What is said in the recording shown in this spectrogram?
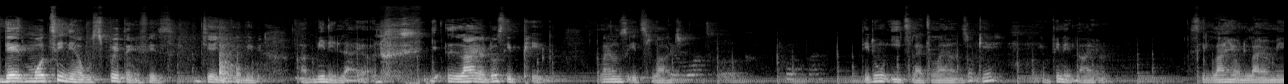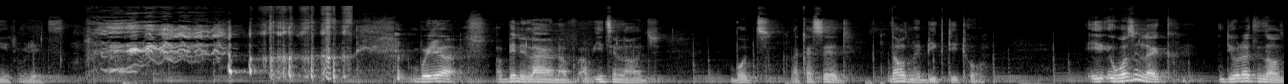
There's more thing I will spray it on your face. Dare you call me? I've been a lion. lion. Don't say pig. Lions eat large. What dog? Pooper? They don't eat like lions. Okay? You've been a lion. See, lion, lion means relates. but yeah, I've been a lion. I've, I've eaten large. But like I said, that was my big detour. It, it wasn't like the other things I was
